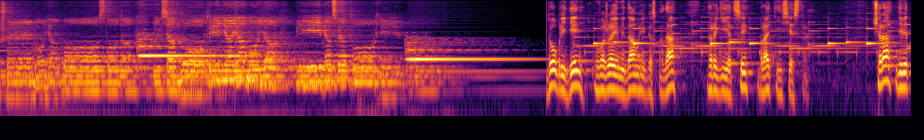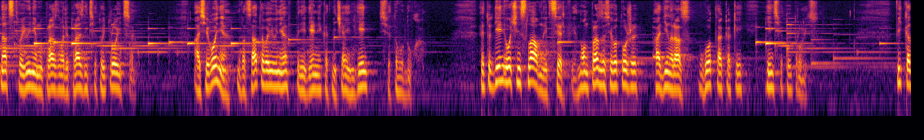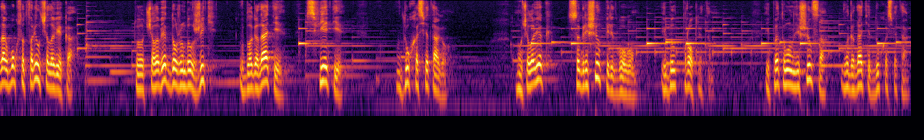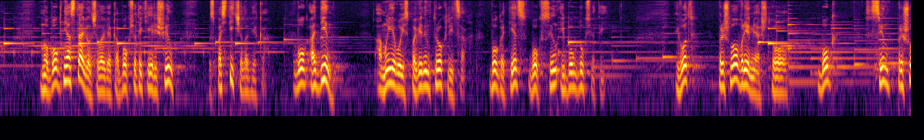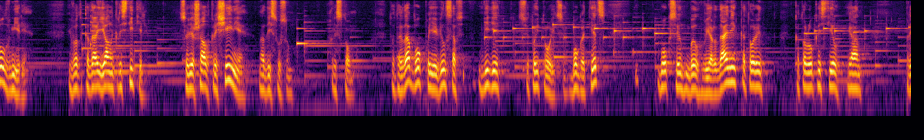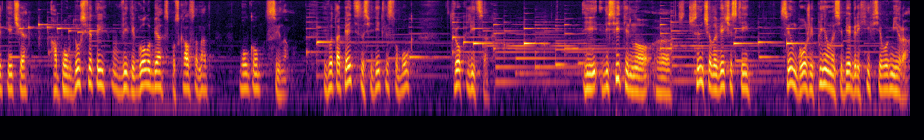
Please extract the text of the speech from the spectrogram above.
душе моя Господа, и вся внутренняя моя имя святое. Добрый день, уважаемые дамы и господа, дорогие отцы, братья и сестры. Вчера, 19 июня, мы праздновали праздник Святой Троицы, а сегодня, 20 июня, в понедельник, отмечаем День Святого Духа. Этот день очень славный в церкви, но он празднуется его тоже один раз в год, так как и День Святой Троицы. Ведь когда Бог сотворил человека, то человек должен был жить в благодати, в свете Духа Святаго. Но человек согрешил перед Богом и был проклятым. И поэтому он лишился благодати Духа Святаго. Но Бог не оставил человека, Бог все-таки решил спасти человека. Бог один, а мы его исповедуем в трех лицах. Бог Отец, Бог Сын и Бог Дух Святый. И вот пришло время, что Бог, Сын, пришел в мире. И вот когда Иоанн Креститель совершал крещение над Иисусом Христом, то тогда Бог появился в виде Святой Троицы. Бог Отец – Бог Сын был в Иордане, который, которого крестил Иоанн Предтеча, а Бог Дух Святый в виде голубя спускался над Богом Сыном. И вот опять засвидетельство Бог в трех лицах. И действительно, э, Сын Человеческий, Сын Божий принял на себе грехи всего мира.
